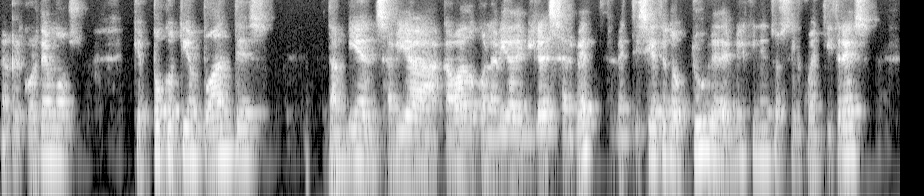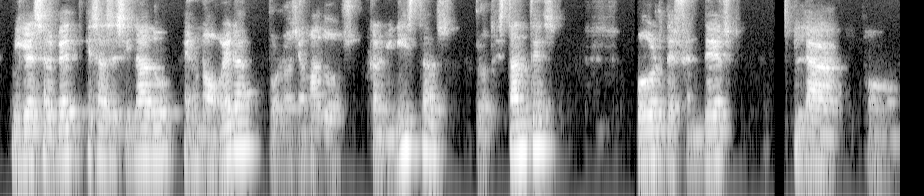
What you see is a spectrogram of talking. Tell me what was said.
recordemos que poco tiempo antes también se había acabado con la vida de Miguel Servet, el 27 de octubre de 1553, Miguel Servet es asesinado en una hoguera por los llamados calvinistas, protestantes, por defender la, o,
